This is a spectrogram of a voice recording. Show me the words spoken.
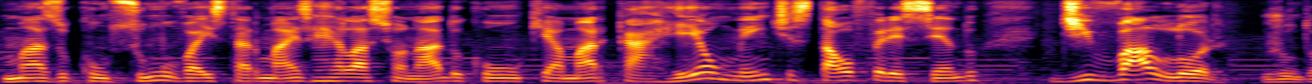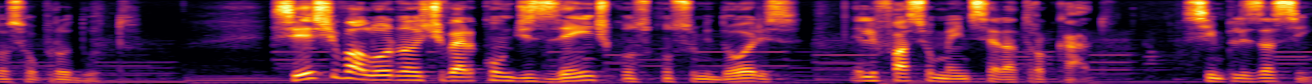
mas o consumo vai estar mais relacionado com o que a marca realmente está oferecendo de valor junto ao seu produto. Se este valor não estiver condizente com os consumidores, ele facilmente será trocado. Simples assim.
